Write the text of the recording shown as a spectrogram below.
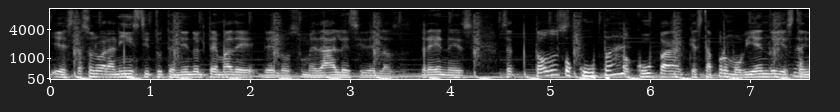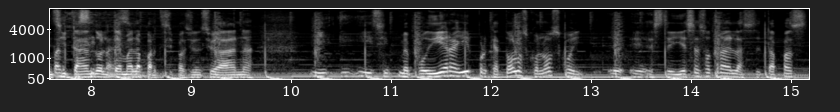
Y está Sonoran Institute atendiendo el tema de, de, los humedales y de los drenes. O sea, todos... Ocupa. Ocupa, que está promoviendo y está incitando el tema de la participación ciudadana. Y, si me pudiera ir, porque a todos los conozco, y, eh, eh, este, y esa es otra de las etapas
